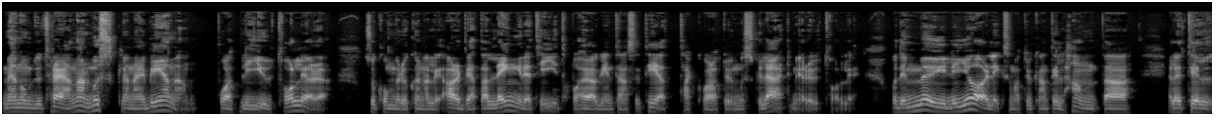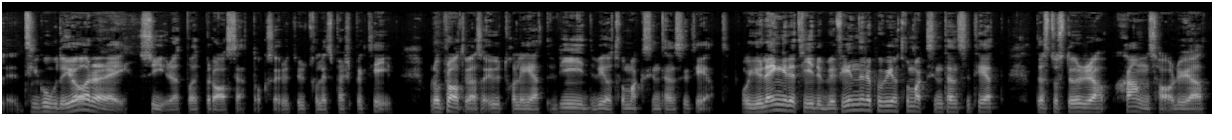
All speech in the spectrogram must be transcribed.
Men om du tränar musklerna i benen på att bli uthålligare så kommer du kunna arbeta längre tid på hög intensitet tack vare att du är muskulärt mer uthållig. Och det möjliggör liksom att du kan tillhanda eller till, tillgodogöra dig syret på ett bra sätt också ur ett uthållighetsperspektiv. Och då pratar vi alltså uthållighet vid VO2 maxintensitet. Och ju längre tid du befinner dig på VO2 maxintensitet, desto större chans har du att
